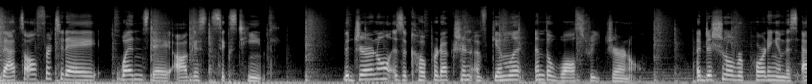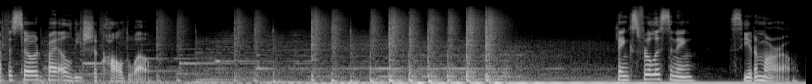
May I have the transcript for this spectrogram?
That's all for today, Wednesday, August 16th. The Journal is a co production of Gimlet and The Wall Street Journal. Additional reporting in this episode by Alicia Caldwell. Thanks for listening. See you tomorrow.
